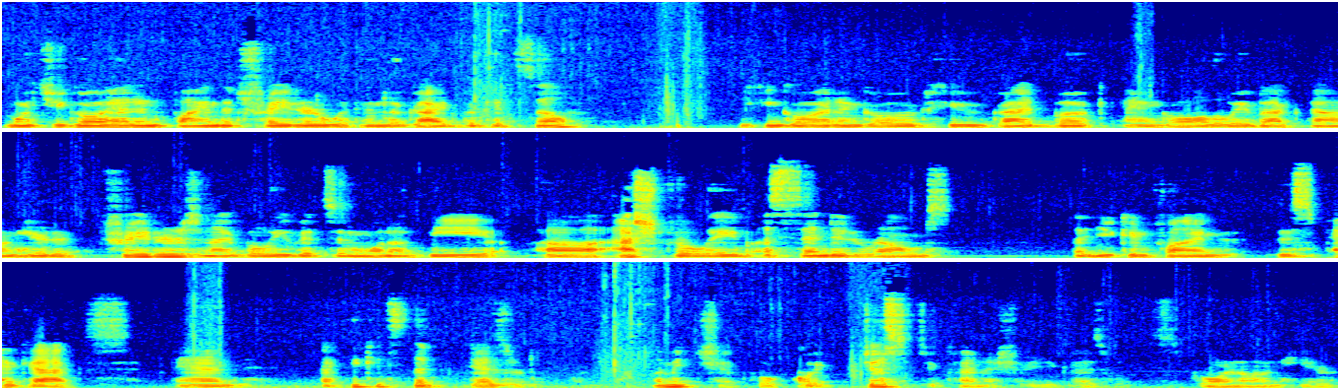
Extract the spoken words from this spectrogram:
Once you go ahead and find the trader within the guidebook itself, you can go ahead and go to guidebook and go all the way back down here to traders and I believe it's in one of the uh, astrolabe ascended realms that you can find this pickaxe and I think it's the desert. Let me check real quick just to kind of show you guys what's going on here.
